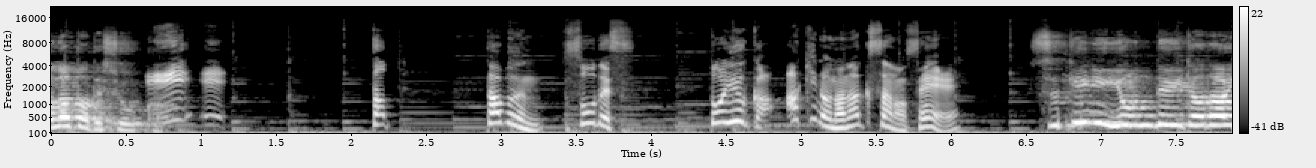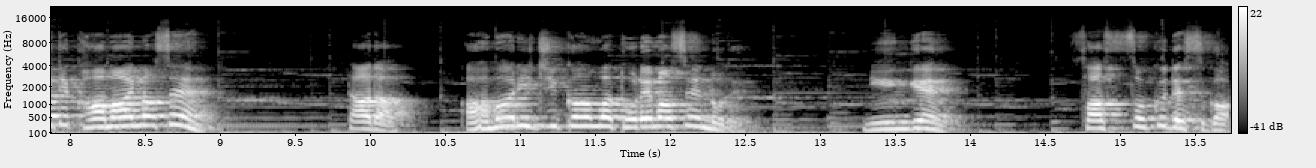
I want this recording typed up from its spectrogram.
あなたでしょうか？え、多分そうです。というか、秋の七草のせい？好きに呼んでいただいて構いません。ただあまり時間は取れませんので人間早速ですが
